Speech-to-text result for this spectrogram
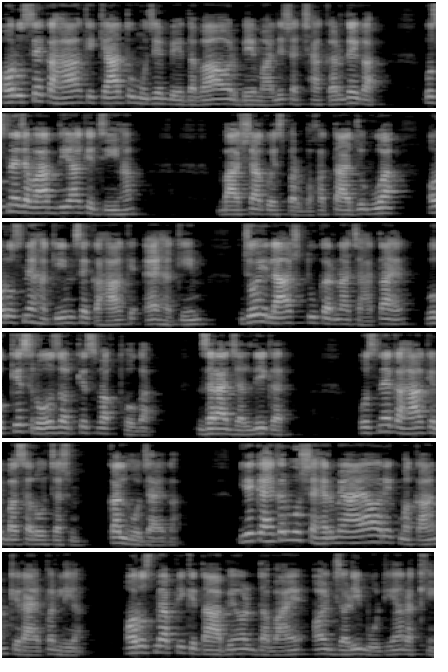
اور اس سے کہا کہ کیا تو مجھے بے دوا اور بے مالش اچھا کر دے گا؟ اس نے جواب دیا کہ جی ہاں۔ بادشاہ کو اس پر بہت تعجب ہوا اور اس نے حکیم سے کہا کہ اے حکیم، جو علاج تو کرنا چاہتا ہے، وہ کس روز اور کس وقت ہوگا؟ ذرا جلدی کر۔ اس نے کہا کہ بسرو چشم، کل ہو جائے گا۔ یہ کہہ کر وہ شہر میں آیا اور ایک مکان کرائے پر لیا اور اس میں اپنی کتابیں اور دوائیں اور جڑی بوٹیاں رکھیں۔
